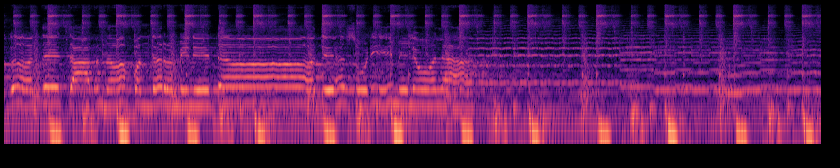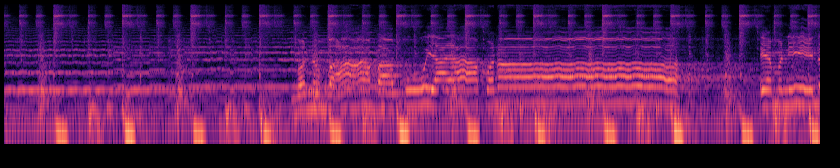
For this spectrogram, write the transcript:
બા ભગતે ચાર ન પંદર મિનિટ, દેહ છોડી મિલ્યોલા. વનભા બાપુ આયા પણ, એમની ન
